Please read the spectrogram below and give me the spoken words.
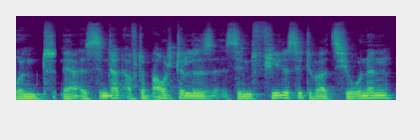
und ja, es sind halt auf der Baustelle sind viele Situationen,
